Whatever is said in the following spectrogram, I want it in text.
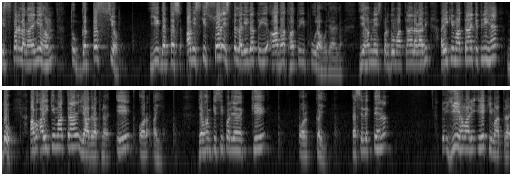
इस पर लगाएँगे हम तो गतस्य, ये गतस अब इसकी स्वर इस पर लगेगा तो ये आधा था तो ये पूरा हो जाएगा। ये हमने इस पर दो मात्राएँ लगा दी। आई की मात्राएँ कितनी हैं? दो। अब आई की मात्राएँ याद रखना है। ए और आई। जब हम किसी पर जाए, के और कई। ऐसे लिखते हैं ना? तो ये हमारी ए की मात्रा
